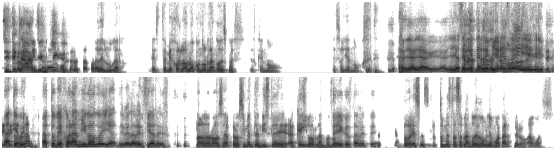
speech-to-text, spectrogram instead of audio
sí, te clavaste un chico. Pero está fuera del lugar. Este, mejor lo hablo con Orlando después. Es que no. Eso ya no. ya, ya, ya, ya, sé a qué te refieres, güey. A, tu, a tu mejor amigo, güey, ni me lo menciones. no, no, no, o sea, pero sí me entendiste a qué iba Orlando, ¿no? Sí, justamente. Eso es, tú me estás hablando de doble moral, pero aguas.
